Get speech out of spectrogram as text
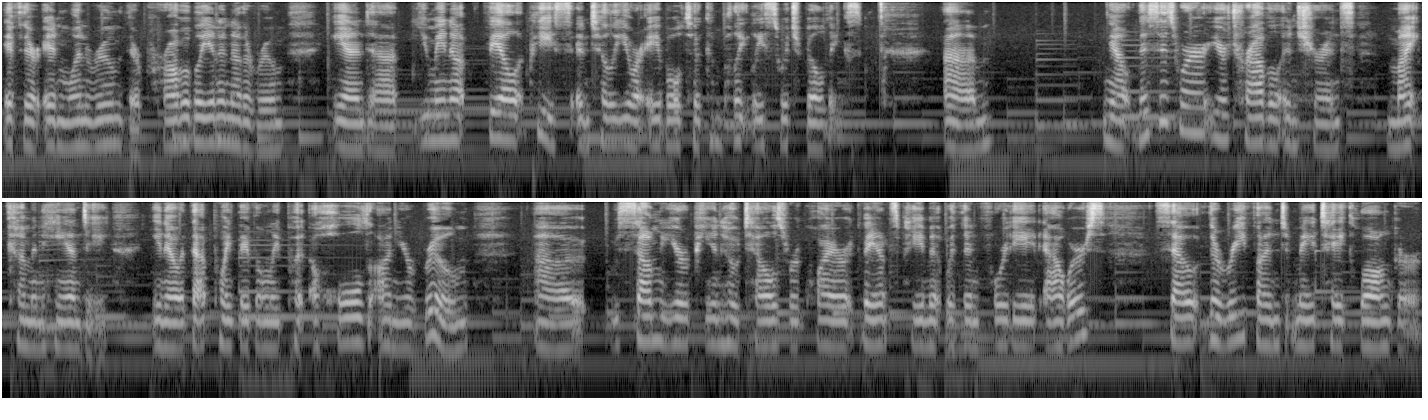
if they're in one room, they're probably in another room, and uh, you may not feel at peace until you are able to completely switch buildings. Um, now, this is where your travel insurance might come in handy. You know, at that point, they've only put a hold on your room. Uh, some European hotels require advance payment within 48 hours, so the refund may take longer.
